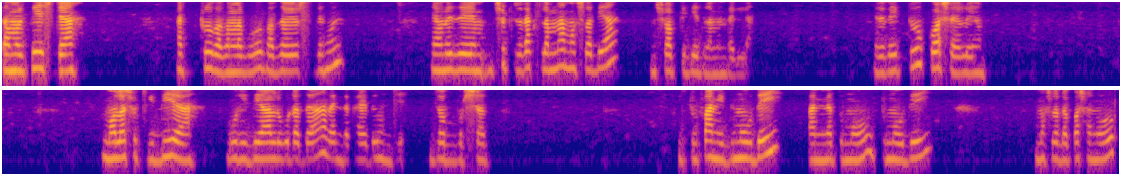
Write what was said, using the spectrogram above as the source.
আমার পেস্টটা একটু বাজান লাগবো ভাজা দেখুন। ওই যে শুটকিটা রাখছিলাম না, মশলা দিয়া, সবটি দিয়ে দিলাম ডালিয়া এটা একটু কষায় লইয়াম। মলা শুটকি দিয়া গুড়ি দিয়ে আলু গুঁড়া দেওয়া রান্দা খাই দেখুন যে জব্বর স্বাদ। একটু পানি মৌ দেই, পানি না তো মৌ, একটু মৌ দেই। মশলাটা কষানো হোক।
